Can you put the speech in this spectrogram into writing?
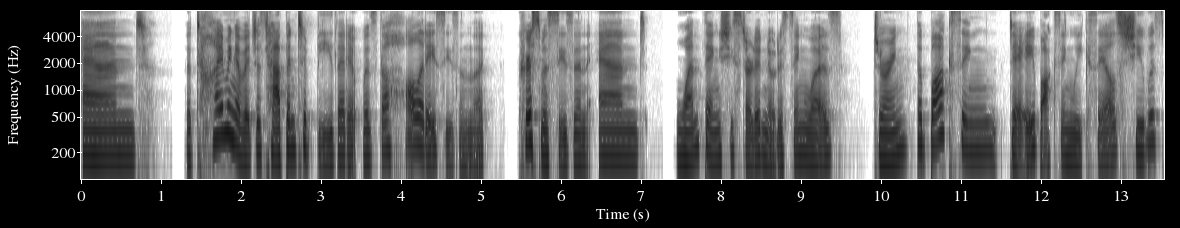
And the timing of it just happened to be that it was the holiday season, the Christmas season. And one thing she started noticing was during the Boxing Day, Boxing Week sales, she was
